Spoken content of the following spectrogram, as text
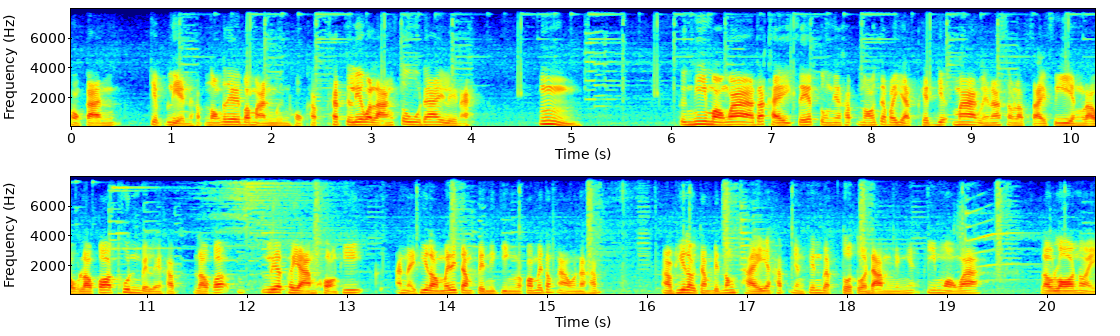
ของการเก็บเหรียญนะครับน้องก็ได้ประมาณหมื่นหกครับแทบจะเรียกว่าล้างตู้ได้เลยนะ อืมซึ่งพี่มองว่าถ้าใครเซฟตรงนี้ครับน้องจะประหยัดเพชรเยอะมากเลยนะสำหรับสายฟรีอย่างเราเราก็ทุ่นไปเลยครับ เราก็เลือกพยายามของที่อันไหนที่เราไม่ได้จำเป็นจริงๆเราก็ไม่ต้องเอานะครับ เอาที่เราจำเป็นต้องใช้ครับ อย่างเช่นแบบตัวตัวดำอย่างเงี้ย พี่มองว่าเรารอหน่อย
